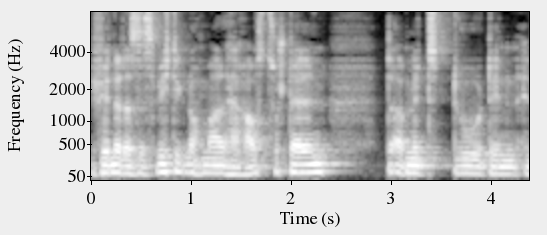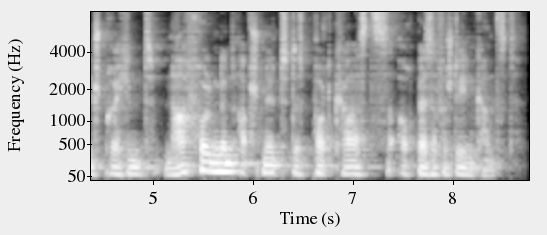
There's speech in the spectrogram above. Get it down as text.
Ich finde, das ist wichtig nochmal herauszustellen, damit du den entsprechend nachfolgenden Abschnitt des Podcasts auch besser verstehen kannst.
